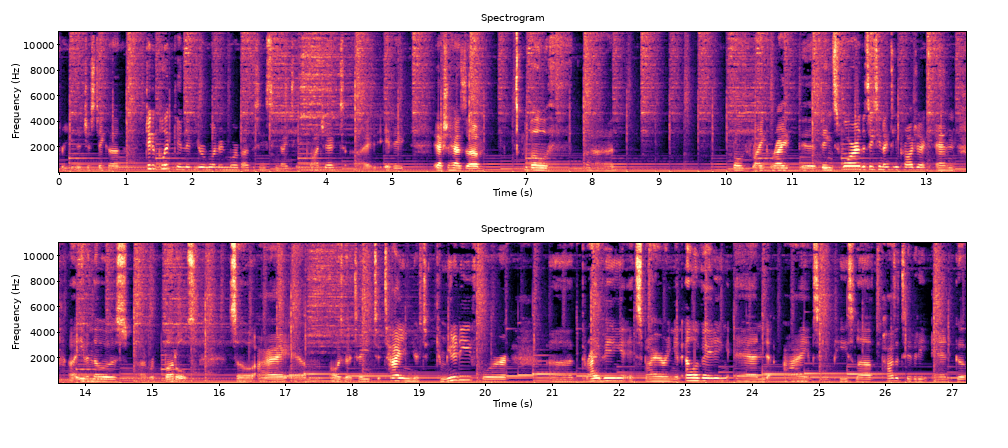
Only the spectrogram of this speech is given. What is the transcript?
for you to just take a take a click. And if you're wondering more about the 1619 project uh, it, it, it actually has um, both uh, both like write the things for the 1619 project and uh, even those uh, rebuttals so I am always going to tell you to tie in your t- community for uh, thriving, inspiring, and elevating. And I am sending peace, love, positivity, and good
